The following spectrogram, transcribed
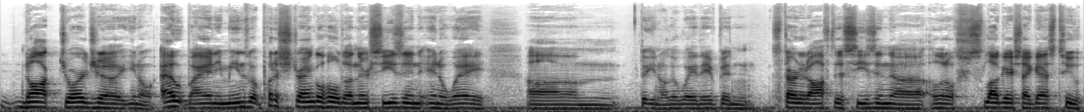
knock Georgia, you know, out by any means, but put a stranglehold on their season in a way. Um, you know, the way they've been started off this season, uh, a little sluggish, I guess, to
